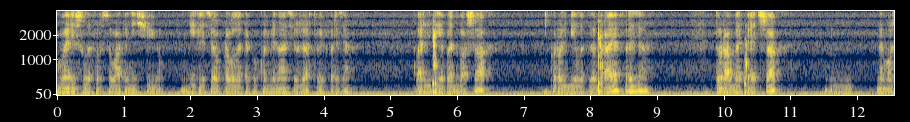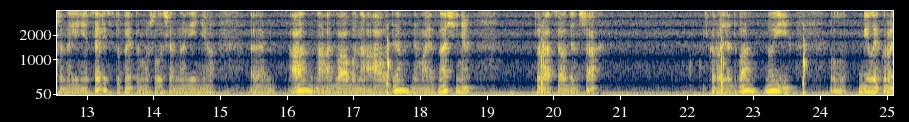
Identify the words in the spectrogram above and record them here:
вирішили форсувати нічию. І для цього провели таку комбінацію жертвою ферзя. Ферзь б'є Б2 шах, король білих забирає ферзя, Тура Б5 шах. Не може на лінію С відступити, може лише на лінію А, на А2 або на А1, немає значення. Тура це один шах, король А2. Ну і білий король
